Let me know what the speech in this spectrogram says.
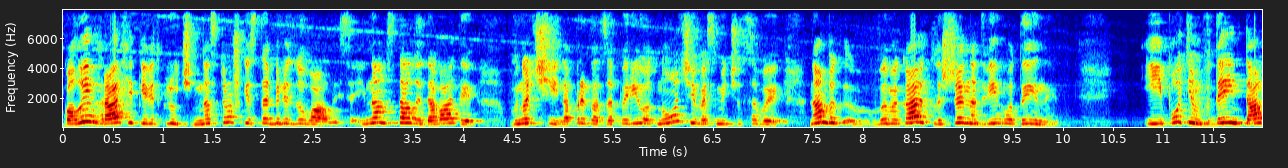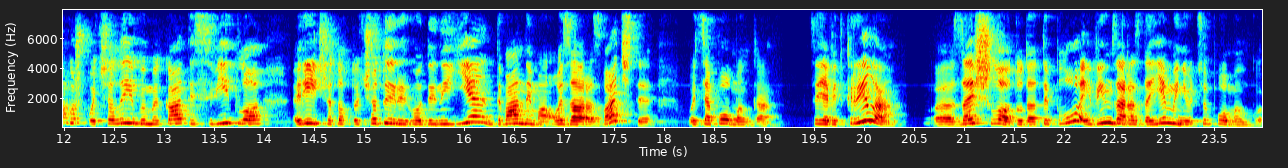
Коли графіки відключень нас трошки стабілізувалися і нам стали давати вночі, наприклад, за період ночі 8-часовий, нам вимикають лише на 2 години. І потім в день також почали вимикати світло рідше, тобто 4 години є, 2 нема. Ось зараз, бачите, оця помилка. Це я відкрила, зайшло туди тепло, і він зараз дає мені цю помилку.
